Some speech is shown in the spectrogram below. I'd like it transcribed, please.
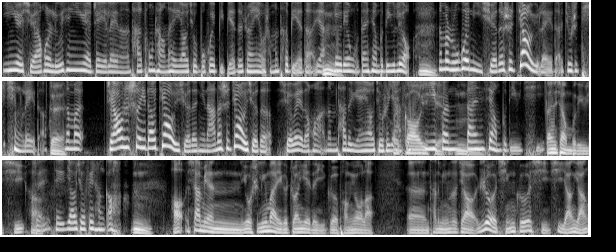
音乐学啊或者流行音乐这一类的呢，它通常它也要求不会比别的专业有什么特别的，雅思嗯六点五单项不低于六。嗯，那么如果你学的是教育类的，就是 teaching 类的，对那，么只要是涉及到教育学的，你拿的是教育学的学位的话，那么它的语言要求是雅思七分，嗯单项不低于七。单项不低于七哈。对，这个要求非常高。嗯，好，下面又是另外一个专业的一个朋友了。呃，他的名字叫热情哥，喜气洋洋，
